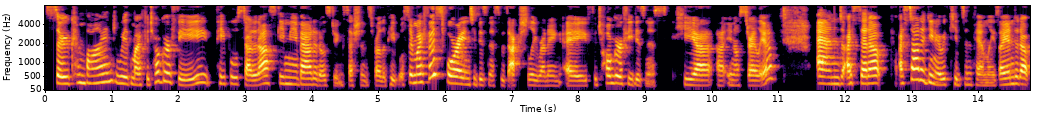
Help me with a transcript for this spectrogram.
so, combined with my photography, people started asking me about it. I was doing sessions for other people. So, my first foray into business was actually running a photography business here uh, in Australia. And I set up, I started, you know, with kids and families. I ended up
